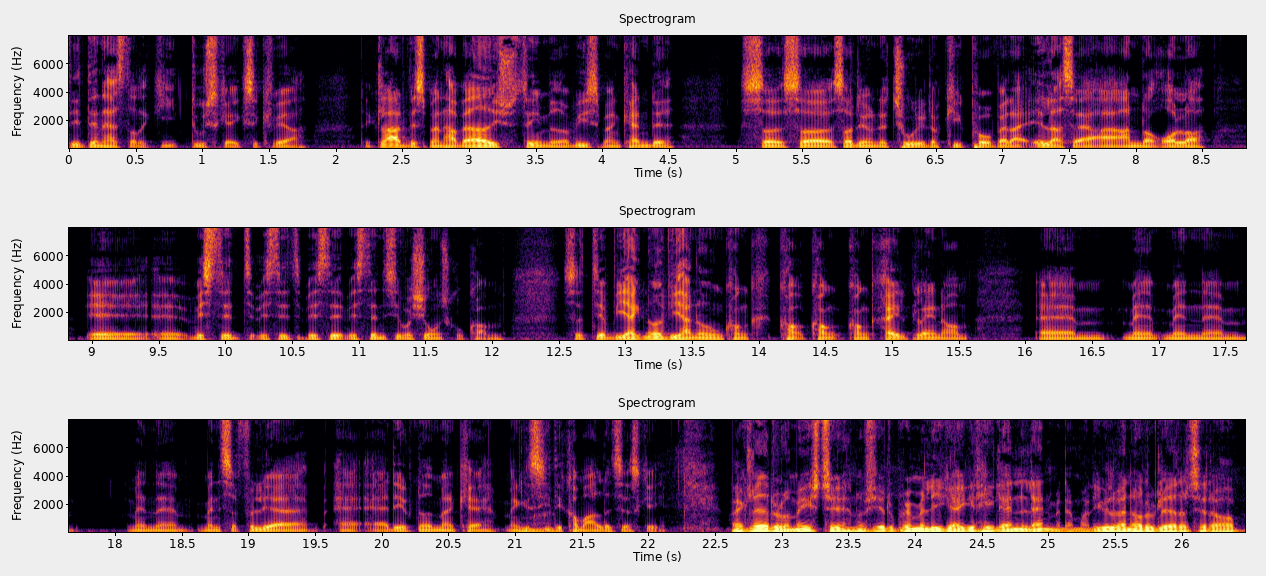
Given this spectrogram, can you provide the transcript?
det er den her strategi, du skal eksekvere. Det er klart, at hvis man har været i systemet og vist, at man kan det, så, så, så er det jo naturligt at kigge på, hvad der ellers er af andre roller, øh, øh, hvis, det, hvis, det, hvis, det, hvis den situation skulle komme. Så det, vi har ikke noget, vi har nogen konk- kon- konkret planer om, øh, men, men, øh, men, øh, men selvfølgelig er, er, er det jo ikke noget, man kan, man kan sige, det kommer aldrig til at ske. Hvad glæder du dig mest til? Nu siger du, Premier League er ikke et helt andet land, men der må alligevel være noget, du glæder dig til deroppe.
